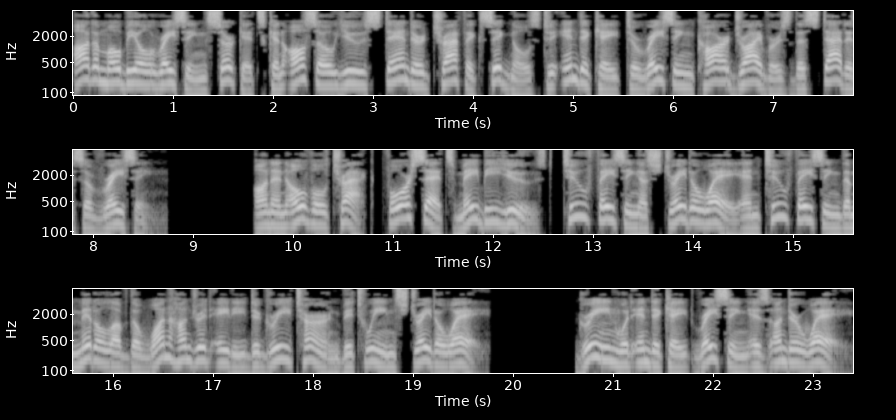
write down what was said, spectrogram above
Automobile racing circuits can also use standard traffic signals to indicate to racing car drivers the status of racing. On an oval track, four sets may be used, two facing a straightaway and two facing the middle of the 180-degree turn between straightaway. Green would indicate racing is underway,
